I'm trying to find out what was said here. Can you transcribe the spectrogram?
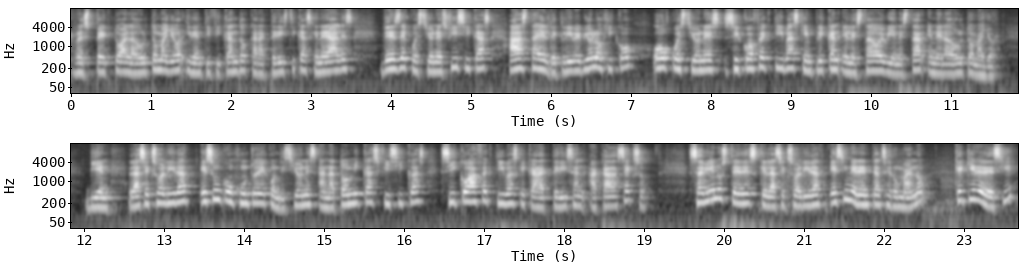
respecto al adulto mayor identificando características generales desde cuestiones físicas hasta el declive biológico o cuestiones psicoafectivas que implican el estado de bienestar en el adulto mayor. Bien, la sexualidad es un conjunto de condiciones anatómicas, físicas, psicoafectivas que caracterizan a cada sexo. ¿Sabían ustedes que la sexualidad es inherente al ser humano? ¿Qué quiere decir?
